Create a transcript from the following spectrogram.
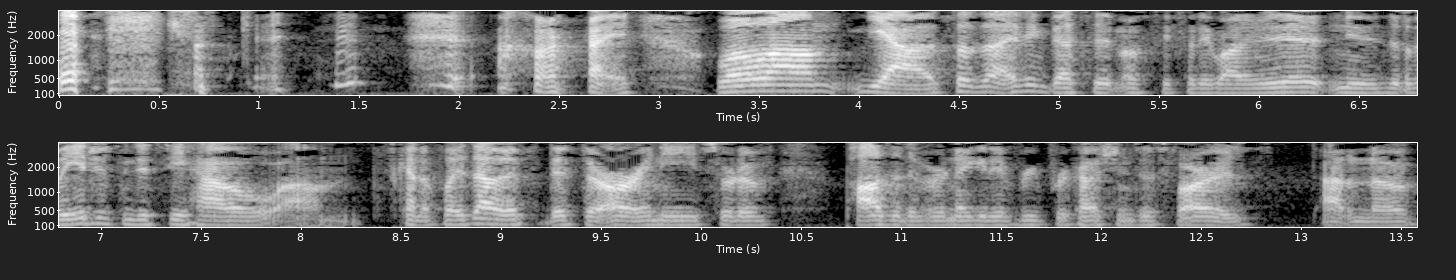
Okay. All right. Well, um, yeah. So the, I think that's it mostly for the Iwata news. It'll be interesting to see how um, this kind of plays out. If if there are any sort of positive or negative repercussions as far as I don't know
